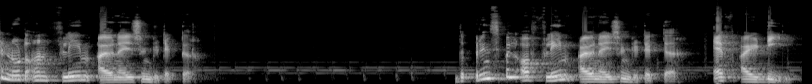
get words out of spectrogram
a note on flame ionization detector. The principle of flame ionization detector FID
